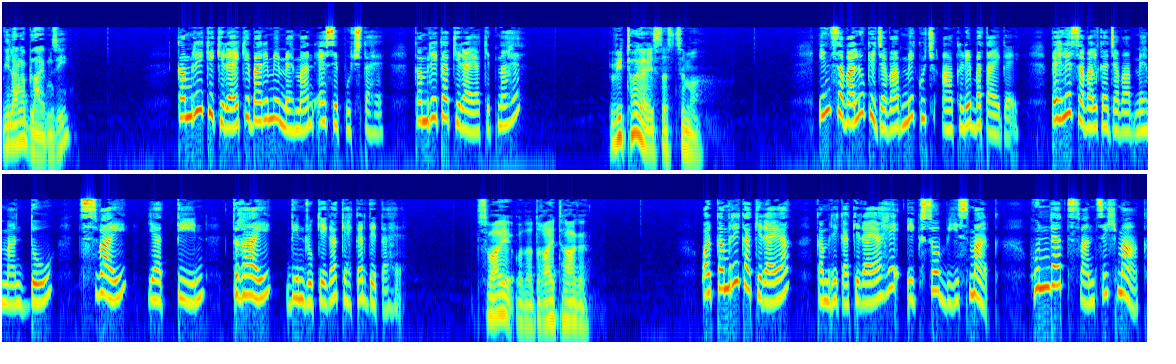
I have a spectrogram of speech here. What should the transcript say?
Wie lange bleiben Sie? कमरे के किराए के बारे में मेहमान ऐसे पूछता है कमरे का किराया कितना है Wie teuer ist das Zimmer? इन सवालों के जवाब में कुछ आंकड़े बताए गए पहले सवाल का जवाब मेहमान दो स्वाई या तीन द्राई दिन रुकेगा कहकर देता है Zwei oder drei Tage. और कमरे का किराया कमरे का किराया है 120 मार्क 120 मार्क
